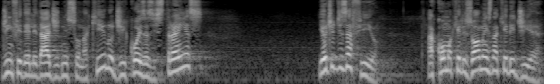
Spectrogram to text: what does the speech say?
de infidelidade nisso naquilo, de coisas estranhas. E eu te desafio a como aqueles homens naquele dia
